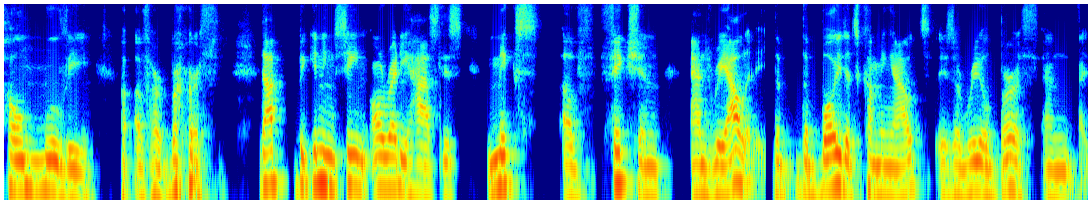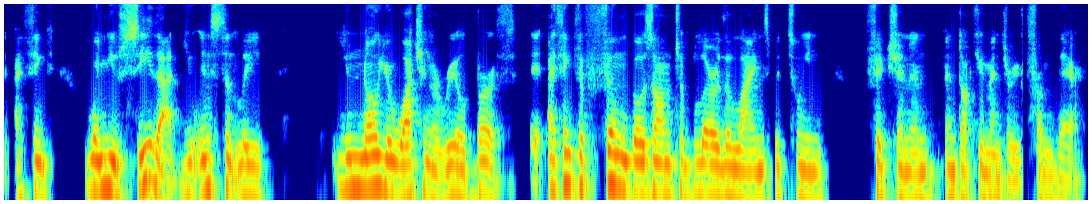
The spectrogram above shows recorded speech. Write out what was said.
home movie of her birth. That beginning scene already has this mix of fiction and reality. The, the boy that's coming out is a real birth. And I, I think when you see that, you instantly you know you're watching a real birth. I think the film goes on to blur the lines between fiction and, and documentary from there.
